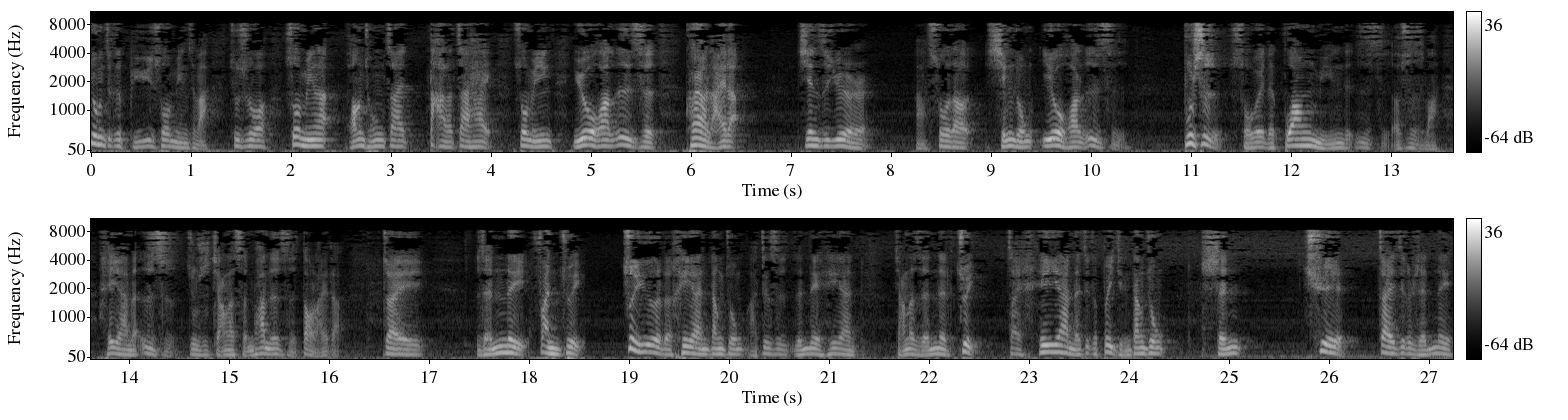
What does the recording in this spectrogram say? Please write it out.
用这个比喻说明什么？就是说说明了蝗虫灾大的灾害，说明耶和华的日子快要来了。先知约珥啊，说到形容耶和华的日子。不是所谓的光明的日子，而是什么黑暗的日子？就是讲了审判的日子到来的，在人类犯罪、罪恶的黑暗当中啊，这是人类黑暗，讲了人类的罪，在黑暗的这个背景当中，神却在这个人类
